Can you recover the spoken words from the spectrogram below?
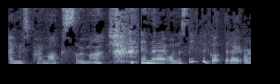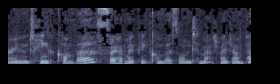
I miss Primark so much. and then I honestly forgot that I owned pink Converse, so I have my pink Converse on to match my jumper.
